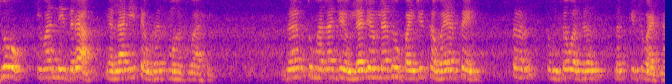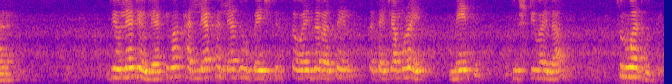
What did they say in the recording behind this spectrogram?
झोप किंवा निद्रा यालाही तेवढंच महत्त्व आहे. जर तुम्हाला जेवल्या जेवल्या झोपायची सवय असेल तर तुमचं वजन नक्कीच वाढणार आहे. जेवल्या जेवल्या किंवा खाल्ल्या खाल्ल्या झोपेची सवय जर असेल तर त्याच्यामुळे मेद दृष्टी व्हायला सुरुवात होते.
